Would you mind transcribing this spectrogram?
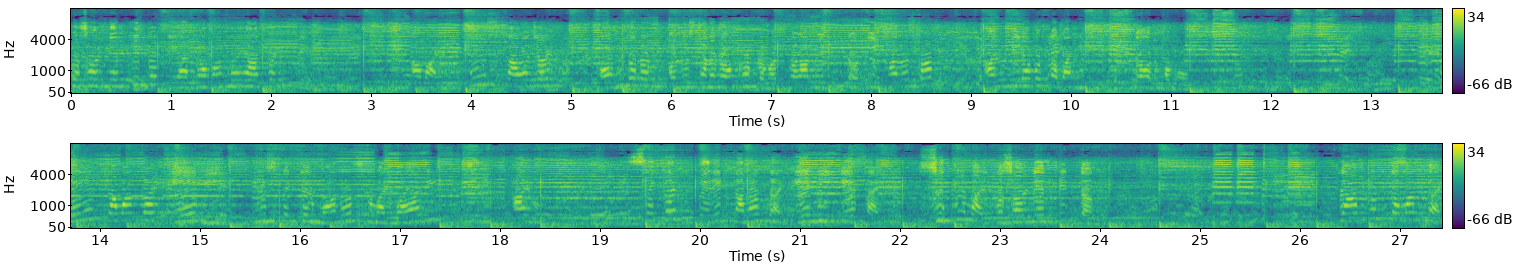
কোচৰ নেতৃত্বত এয়া ক্ৰমান্বয়ে আগবাঢ়িছে আমাৰ কুচ কাৱাজৰ অভিবাদন অনুষ্ঠানত অংশগ্ৰহণ কৰা বিভিন্ন শিক্ষানুষ্ঠান আৰু নিৰাপত্তা বাহিনীৰ দলসমূহ parade commander A B inspector Manoj Kumar Goyari আৰু second parade commander A B S I Sukumar কোচৰ নেতৃত্বত platoon commander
